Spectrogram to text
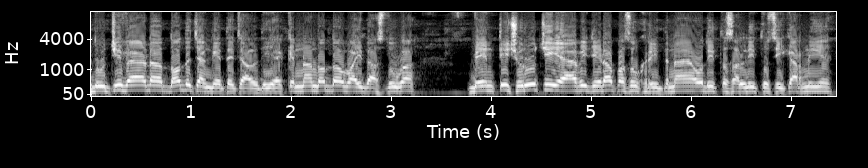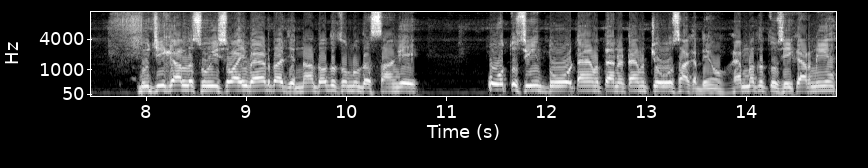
ਦੂਜੀ ਵੈੜ ਦੁੱਧ ਚੰਗੇ ਤੇ ਚੱਲਦੀ ਹੈ। ਕਿੰਨਾ ਦੁੱਧ ਉਹ ਬਾਈ ਦੱਸ ਦੂਗਾ। ਬੇਨਤੀ ਸ਼ੁਰੂ ਚ ਹੀ ਹੈ ਵੀ ਜਿਹੜਾ ਪਸ਼ੂ ਖਰੀਦਣਾ ਹੈ, ਉਹਦੀ ਤਸੱਲੀ ਤੁਸੀਂ ਕਰਨੀ ਹੈ। ਦੂਜੀ ਗੱਲ, ਸੂਈ ਸਵਾਈ ਵੈੜ ਦਾ ਜਿੰਨਾ ਦੁੱਧ ਤੁਹਾਨੂੰ ਦੱਸਾਂਗੇ, ਉਹ ਤੁਸੀਂ ਦੋ ਟਾਈਮ, ਤਿੰਨ ਟਾਈਮ ਚੋ ਸਕਦੇ ਹੋ। ਹਿੰਮਤ ਤੁਸੀਂ ਕਰਨੀ ਹੈ।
